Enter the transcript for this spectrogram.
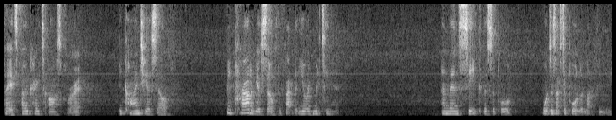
that it's okay to ask for it. Be kind to yourself. Be proud of yourself, the fact that you're admitting it. And then seek the support. What does that support look like for you?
